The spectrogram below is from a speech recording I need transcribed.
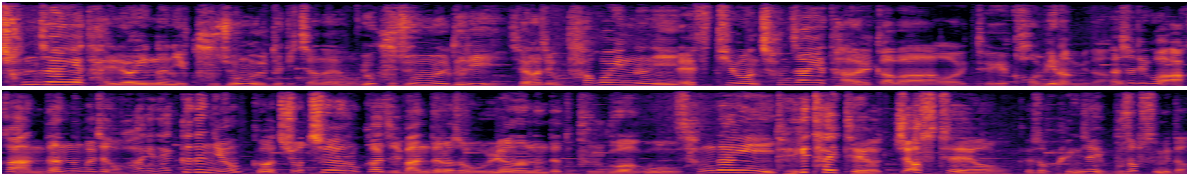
천장에 달려있는 이 구조물들 있잖아요. 이 구조물들이 제가 지금 타고 있는 이 ST1 천장에 닿을까봐 어, 되게 겁이 납니다. 사실 이거 아까 안 닿는 걸 제가 확인했거든요. 그거 쇼츠로까지 만들어서 올려놨는데도 불구하고 상당히 되게 타이트해요. 저스트해요. 그래서 굉장히 무섭습니다.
